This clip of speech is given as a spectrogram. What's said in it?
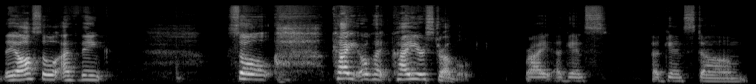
they also, I think, So, Kaiir, okay, Kaiir struggled, right, against against um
